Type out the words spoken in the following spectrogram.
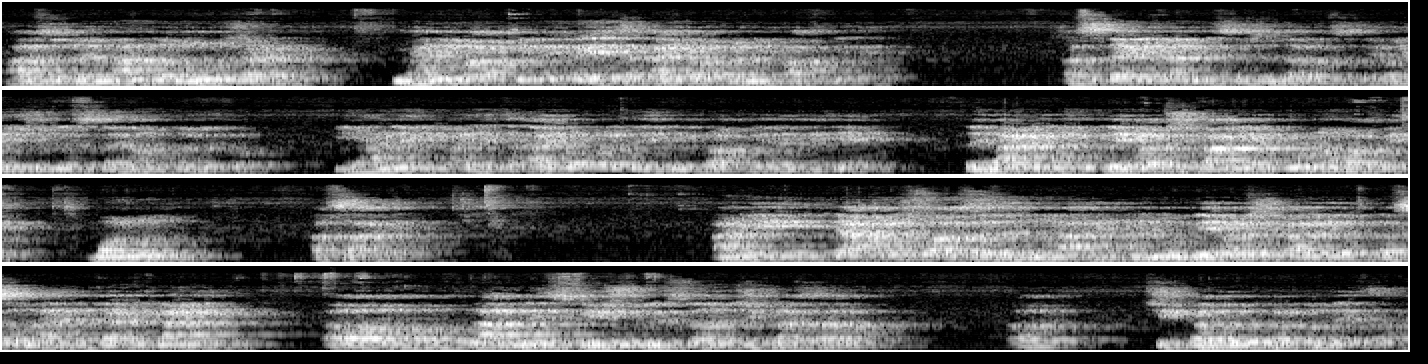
हा जो जन्मांत मनुष्य आहे ह्याने पाप केले का? याच्या आई बापांनी पाप केले असं त्या ठिकाणी डिस्कशन झालं असतं. तेव्हा येशू त्याला त्यांना उत्तर देतो ह्याने किंवा ह्याच्या आई बाबाने देखील प्राप्त केले नाहीये. तर या ठिकाणी देवाचे कार्य पूर्ण व्हावे म्हणून असं आहे. आणि त्यामुळे तो असा जन्म आहे. आणि मग देवाचे कार्य कसं नाही तर त्या ठिकाणी लागलेच येशू ख्रिस्त चिखलाचा चिखल करतो त्याचा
